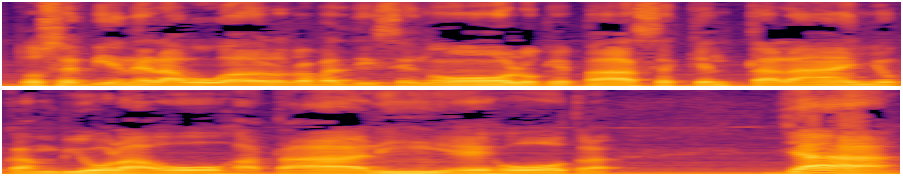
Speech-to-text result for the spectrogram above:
Entonces viene el abogado de la otra parte y dice, no, lo que pasa es que en tal año cambió la hoja tal y es otra. Ya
